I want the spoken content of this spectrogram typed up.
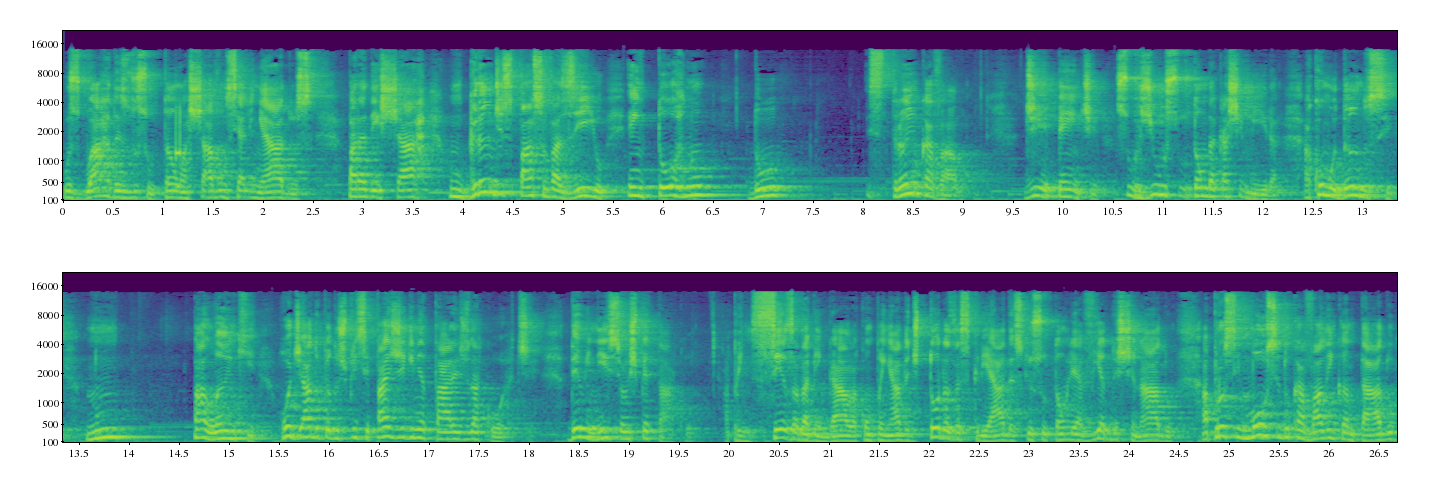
Os guardas do sultão achavam-se alinhados para deixar um grande espaço vazio em torno do estranho cavalo. De repente, surgiu o sultão da Caxemira, acomodando-se num palanque rodeado pelos principais dignitários da corte. Deu início ao espetáculo. A princesa da Bengala, acompanhada de todas as criadas que o sultão lhe havia destinado, aproximou-se do cavalo encantado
